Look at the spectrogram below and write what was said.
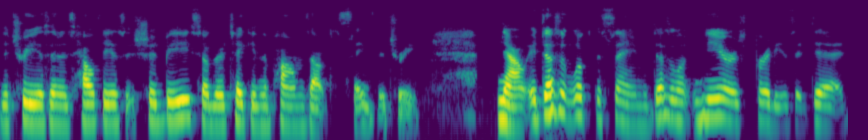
the tree isn't as healthy as it should be, so they're taking the palms out to save the tree. Now, it doesn't look the same. It doesn't look near as pretty as it did,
